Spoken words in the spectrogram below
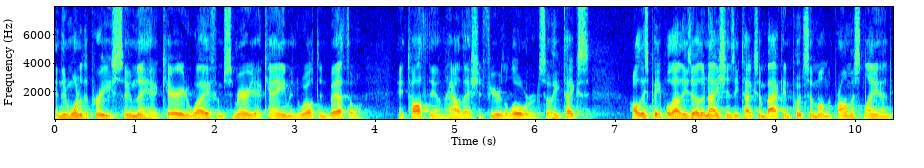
And then one of the priests whom they had carried away from Samaria came and dwelt in Bethel and taught them how they should fear the Lord. So he takes all these people out of these other nations, he takes them back and puts them on the promised land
